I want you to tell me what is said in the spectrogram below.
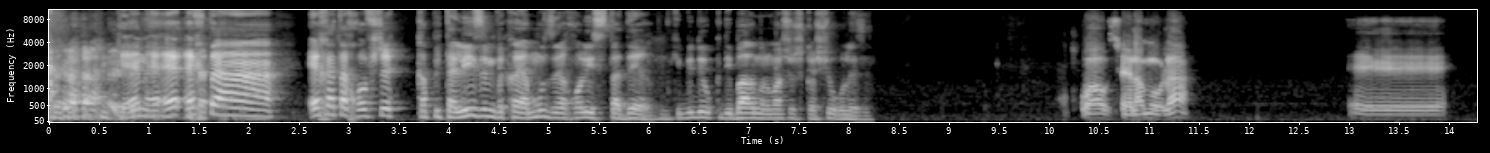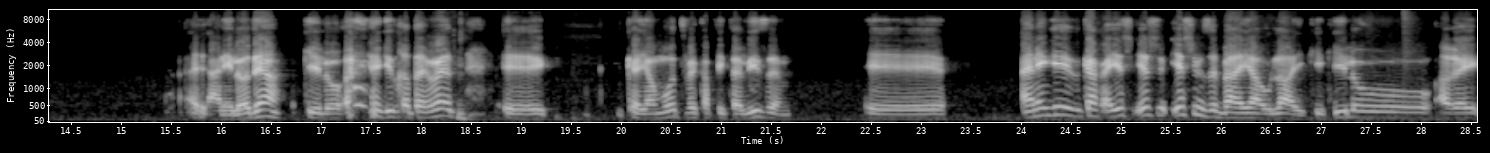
כן? איך אתה... איך אתה חושב שקפיטליזם וקיימות זה יכול להסתדר? כי בדיוק דיברנו על משהו שקשור לזה. וואו, שאלה מעולה. אה, אני לא יודע, כאילו, אני אגיד לך את האמת, אה, קיימות וקפיטליזם. אה, אני אגיד ככה, יש, יש, יש עם זה בעיה אולי, כי כאילו, הרי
